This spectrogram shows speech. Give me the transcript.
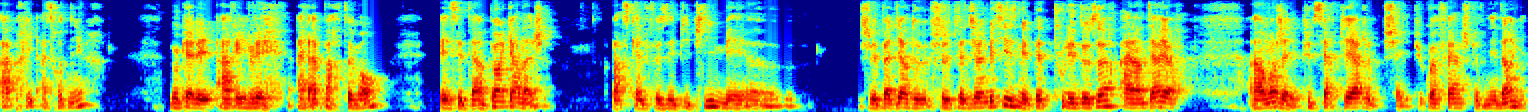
appris à se retenir. Donc, elle est arrivée à l'appartement et c'était un peu un carnage. Parce qu'elle faisait pipi, mais euh, je vais pas dire de, je vais peut-être dire une bêtise, mais peut-être tous les deux heures à l'intérieur. À un moment, j'avais plus de serpillère, je, je savais plus quoi faire, je devenais dingue.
